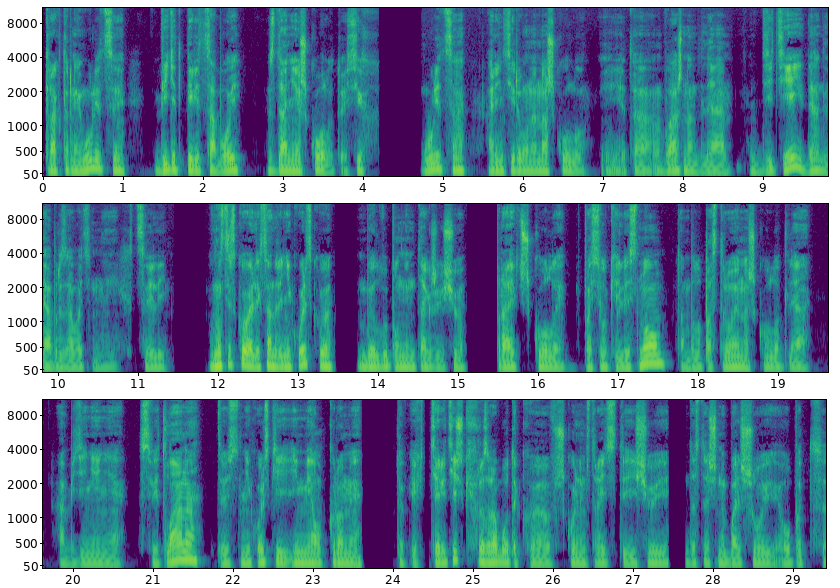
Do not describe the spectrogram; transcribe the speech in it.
тракторной улицы видят перед собой здание школы, то есть их улица ориентирована на школу, и это важно для детей, да, для образовательных целей. В мастерской Александра Никольского был выполнен также еще проект школы в поселке Лесном. Там была построена школа для объединения Светлана. То есть Никольский имел, кроме таких теоретических разработок э, в школьном строительстве, еще и достаточно большой опыт э,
